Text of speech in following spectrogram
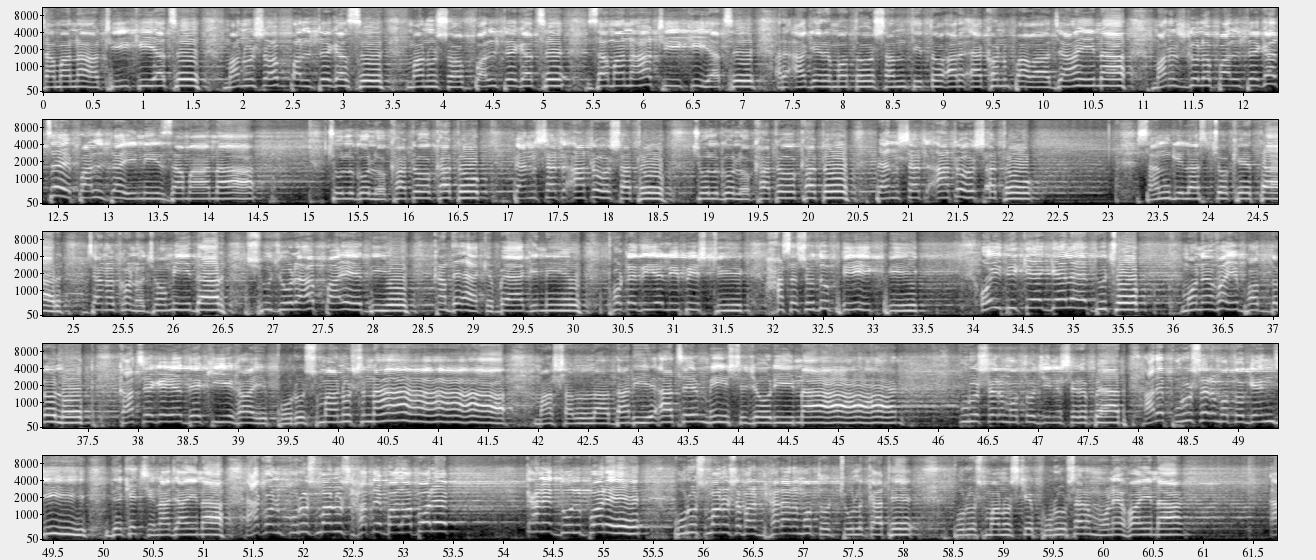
জামানা ঠিকই আছে, মানুষ সব পাল্টে গেছে, মানুষ সব পাল্টে গেছে, জামানা ঠিকই আছে। আর আগের মতো শান্তি তো আর এখন পাওয়া যায় না। মানুষগুলো পাল্টে গেছে পাল্টাইনি জামানা। চুলগুলো খাটো খাটো প্যান্ট শার্ট আটো সাটো চুলগুলো খাটো খাটো প্যান্ট শার্ট আটো সাটো সানগিলাস চোখে তার, যেন কোনো জমিদার সুজোড়া পায়ে দিয়ে কাঁধে এক ব্যাগ নিয়ে ঠোঁটে দিয়ে লিপস্টিক, হাসে শুধু ফিক ফিক। ওই দিকে গেলে দু চোখ, মনে হয় ভদ্রলোক। কাছে গিয়ে দেখি, হয়, পুরুষ মানুষ না। মাসাল্লাহ দাঁড়িয়ে আছে মিস জরি না পুরুষের মতো জিনিসের প্যাট আরে পুরুষের মতো গেঞ্জি, দেখে চেনা যায় না। এখন পুরুষ মানুষ হাতে বালা পরে, কানে দুল পরে। পুরুষ মানুষ আবার ভেড়ার মতো চুল কাটে। পুরুষ মানুষকে পুরুষ আর মনে হয় না।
